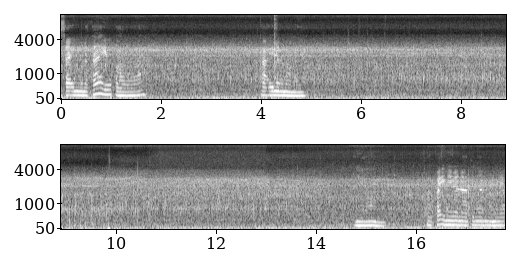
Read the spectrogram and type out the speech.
saing muna tayo para kain na mamaya. Yun papainin na natin yan mamaya.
